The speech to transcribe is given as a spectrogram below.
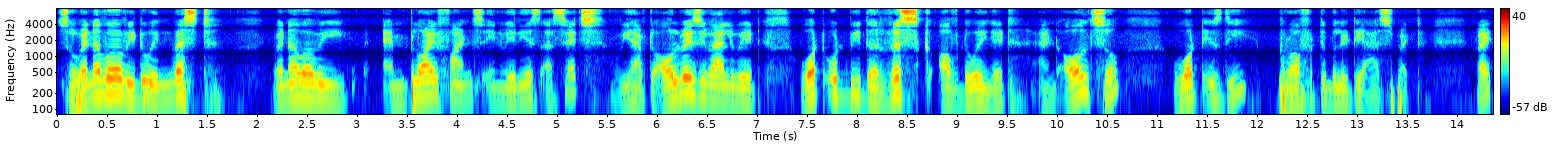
So whenever we do invest, whenever we employ funds in various assets, we have to always evaluate what would be the risk of doing it and also what is the profitability aspect, right?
